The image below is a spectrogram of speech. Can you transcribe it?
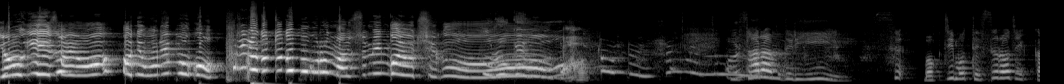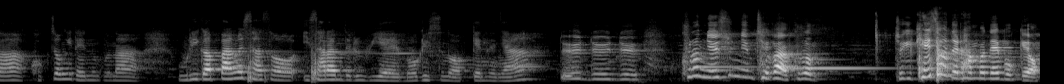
여기에서요? 아니, 우리 보고 풀이라도 뜯어먹으란 말씀인가요, 지금? 그러게요. 사람들이 쓰- 먹지 못해 쓰러질까 걱정이 되는구나. 우리가 빵을 사서 이 사람들을 위해 먹일 수는 없겠느냐? 네, 네, 네. 그럼 예수님, 제가 그럼 저기 계산을 한번 해볼게요.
